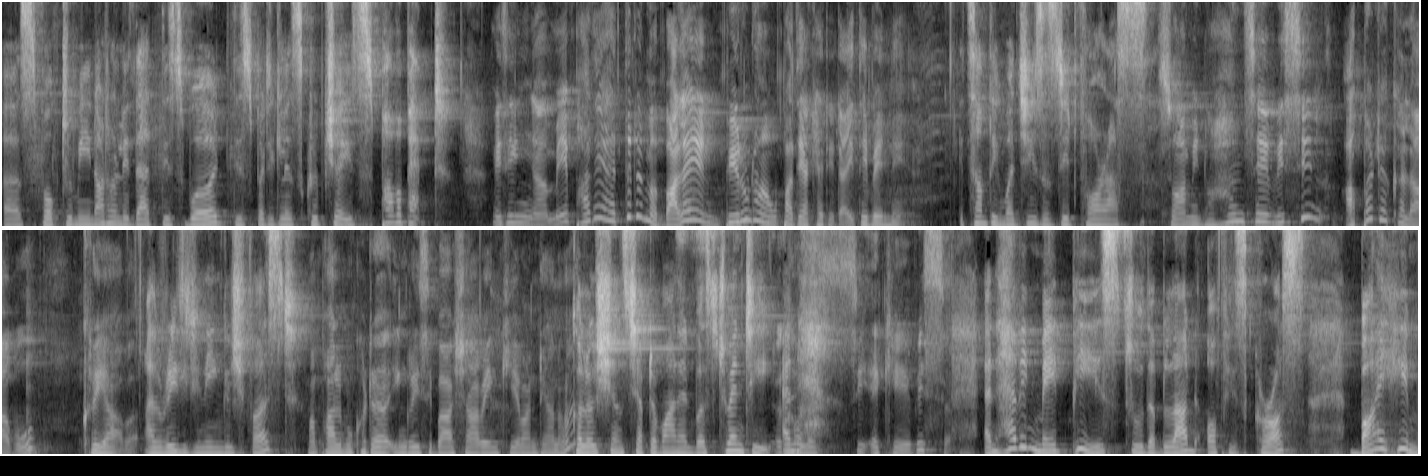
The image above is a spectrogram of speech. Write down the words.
uh, spoke to me. Not only that, this word, this particular scripture is power packed. ඉතින් අ, මේ පදය ඇත්තටම බලයෙන් පිරුණා වූ පදයක් හැටියටයි තිබෙන්නේ. It's something what Jesus did for us. ස්වාමින් වහන්සේ විසින් අපට කළා වූ ක්‍රියාව. I'll read it in English first. මම පළමු කොට ඉංග්‍රීසි භාෂාවෙන් කියවන්න යනවා. Colossians chapter 1 and verse 20. And, කොලොස්සි එකේ විස්ස. and having made peace through the blood of his cross, by him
